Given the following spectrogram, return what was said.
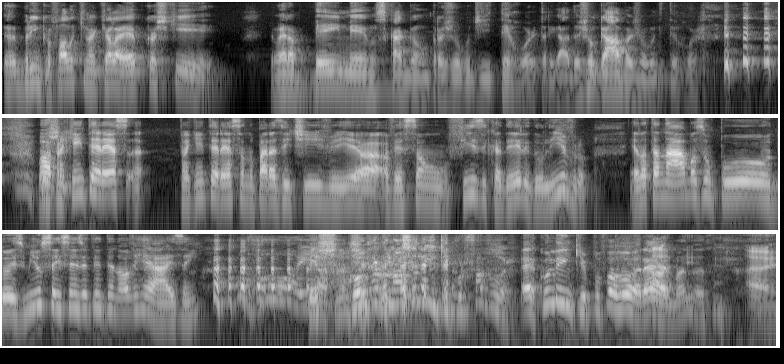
eu brinco, eu falo que naquela época, acho que eu era bem menos cagão para jogo de terror, tá ligado? Eu jogava jogo de terror. Ó, Hoje... pra quem interessa... Para quem interessa no Parasitive e a, a versão física dele, do livro, ela tá na Amazon por R$ 2.689, hein? oh, Peixinho. Compra com o nosso link, por favor. É, com o link, por favor. É, Ah, manda. É,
